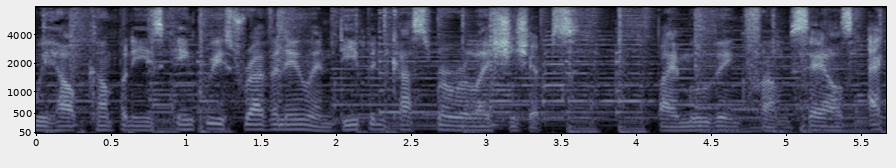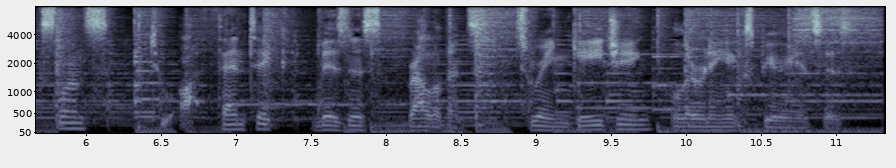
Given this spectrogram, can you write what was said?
We help companies increase revenue and deepen customer relationships by moving from sales excellence to authentic business relevance through engaging learning experiences.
